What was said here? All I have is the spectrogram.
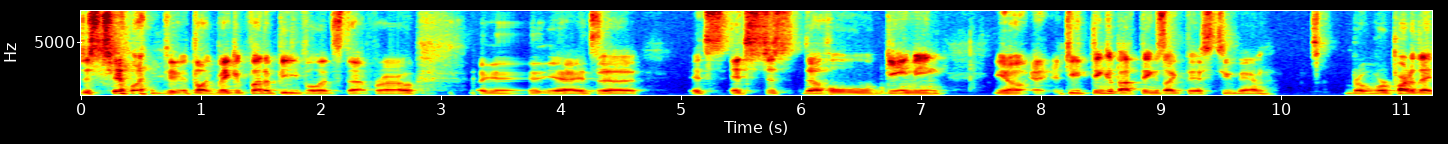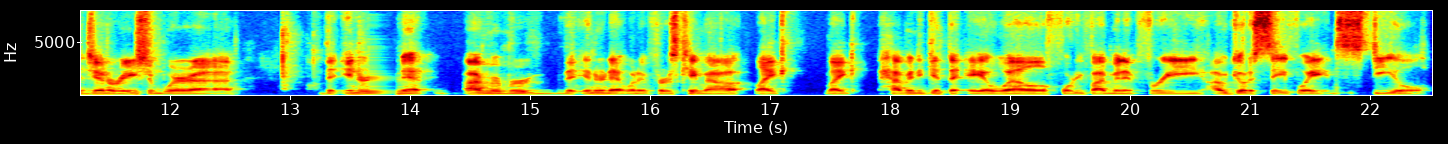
Just chilling, dude. Like making fun of people and stuff, bro. Like, uh, yeah, it's a, it's, it's just the whole gaming. You know, uh, dude, think about things like this too, man. Bro, we're part of that generation where uh the internet. I remember the internet when it first came out, like like having to get the AOL 45 minute free. I would go to Safeway and steal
